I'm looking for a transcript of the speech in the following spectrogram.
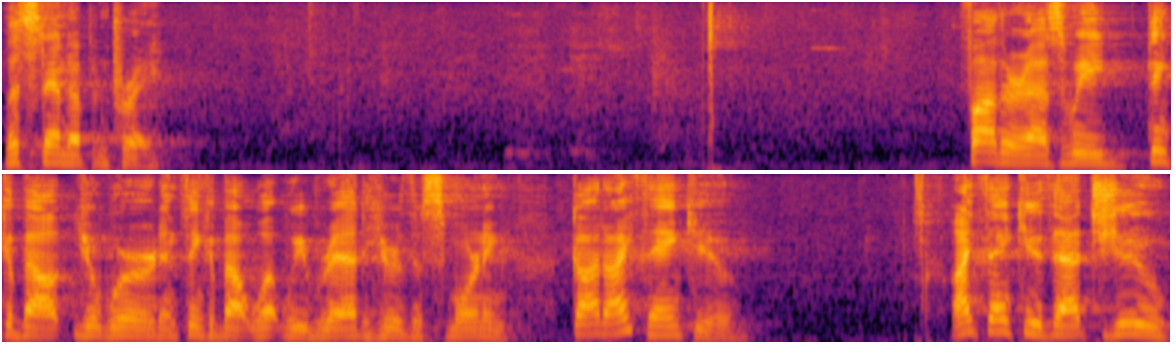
Let's stand up and pray. Father, as we think about your word and think about what we read here this morning, God, I thank you. I thank you that you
